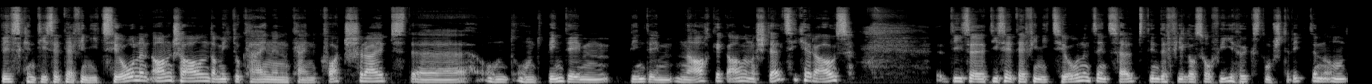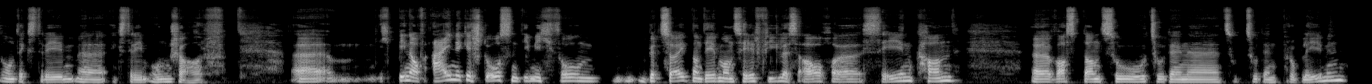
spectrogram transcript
bisschen diese Definitionen anschauen, damit du keinen, keinen Quatsch schreibst äh, und, und bin, dem, bin dem nachgegangen und stellt sich heraus, diese, diese Definitionen sind selbst in der Philosophie höchst umstritten und, und extrem, äh, extrem unscharf. Äh, ich bin auf eine gestoßen, die mich so überzeugt, an der man sehr vieles auch äh, sehen kann, äh, was dann zu, zu, den, äh, zu, zu den Problemen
